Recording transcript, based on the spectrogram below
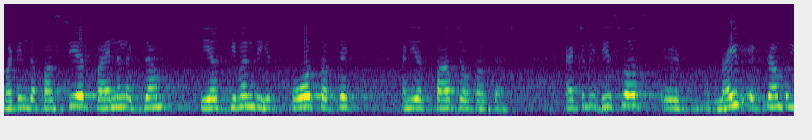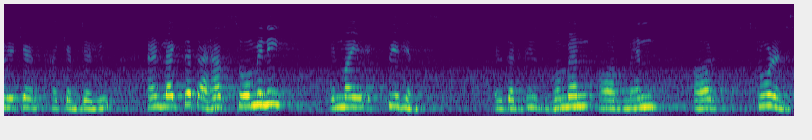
But in the first year final exam he has given his four subjects and he has passed out of that. Actually this was a live example we can I can tell you and like that I have so many in my experience uh, that these women or men or students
